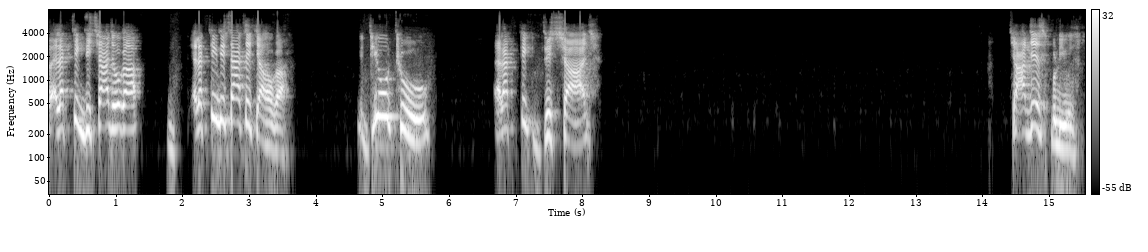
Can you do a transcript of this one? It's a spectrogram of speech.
तो इलेक्ट्रिक डिस्चार्ज होगा। इलेक्ट्रिक डिस्चार्ज से क्या होगा? Due to electric discharge charges produced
